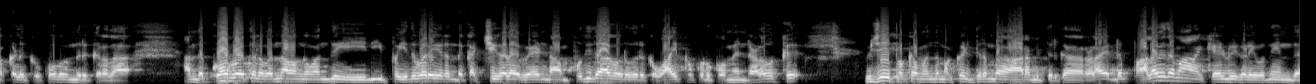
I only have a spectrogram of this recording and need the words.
மக்களுக்கு கோபம் இருக்கிறதா? அந்த கோபத்துல வந்து அவங்க வந்து இப்ப இதுவரை இருந்த கட்சிகளை வேண்டாம் புதிதாக ஒருவருக்கு வாய்ப்பு கொடுக்கும் என்ற அளவுக்கு விஜய் பக்கம் வந்து மக்கள் திரும்ப ஆரம்பித்திருக்கிறார்களா என்று பலவிதமான கேள்விகளை வந்து இந்த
